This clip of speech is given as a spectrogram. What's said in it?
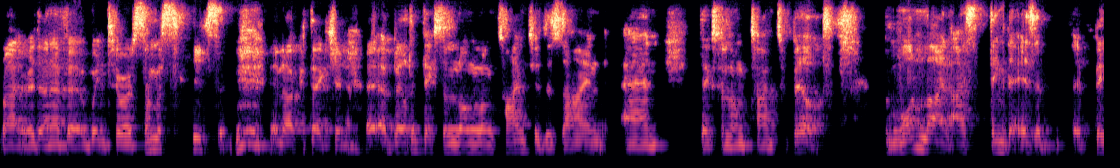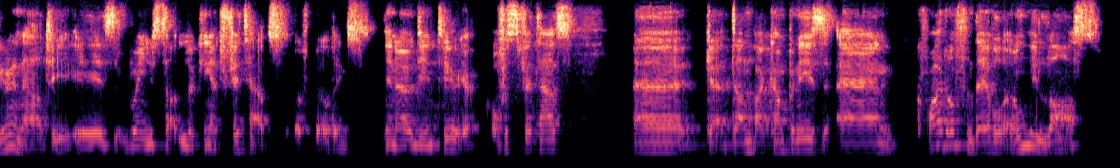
right? We don't have a winter or summer season in architecture. A building takes a long, long time to design and takes a long time to build one line I think there is a, a, bigger analogy is when you start looking at fit outs of buildings. You know, the interior office fit outs uh, get done by companies, and quite often they will only last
